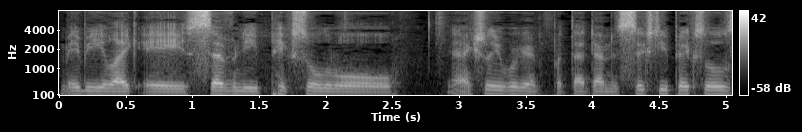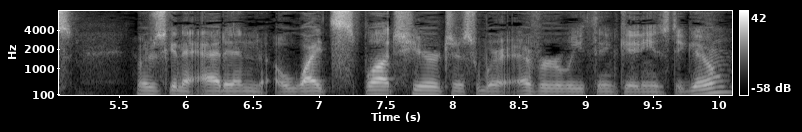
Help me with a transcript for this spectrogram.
maybe like a 70 pixel little, actually we're going to put that down to 60 pixels We're just going to add in a white splotch here just wherever we think it needs to go.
